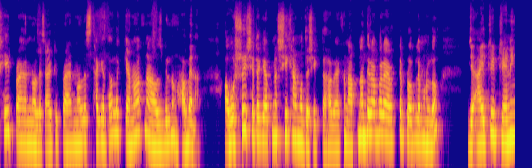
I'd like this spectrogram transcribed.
সেই prior knowledge IT prior knowledge থাকে, তাহলে কেন আপনার হাউস বিল্ডিং হবে না? অবশ্যই সেটাকে আপনার শিখার মতো শিখতে হবে। এখন আপনাদের আবার একটা প্রবলেম হলো যে আইটি ট্রেনিং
